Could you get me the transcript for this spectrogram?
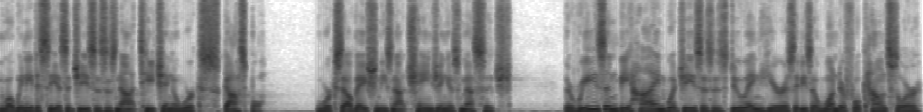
And what we need to see is that Jesus is not teaching a works gospel, work salvation. He's not changing his message. The reason behind what Jesus is doing here is that he's a wonderful counselor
